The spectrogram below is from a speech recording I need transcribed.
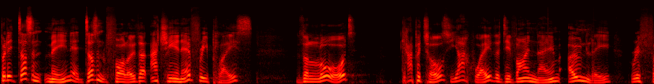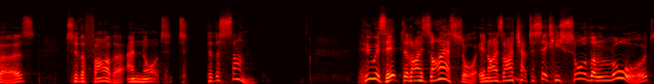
But it doesn't mean, it doesn't follow that actually in every place, the Lord, capitals, Yahweh, the divine name, only refers to the Father and not to the Son. Who is it that Isaiah saw in Isaiah chapter 6? He saw the Lord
